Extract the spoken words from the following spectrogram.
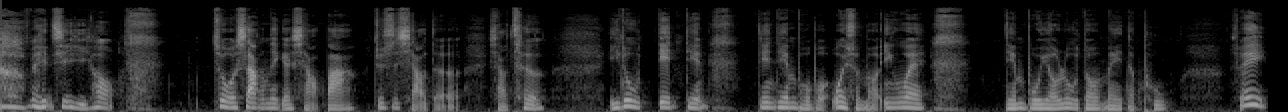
飞机以后，坐上那个小巴，就是小的小车，一路颠颠颠颠簸簸。为什么？因为连柏油路都没得铺，所以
